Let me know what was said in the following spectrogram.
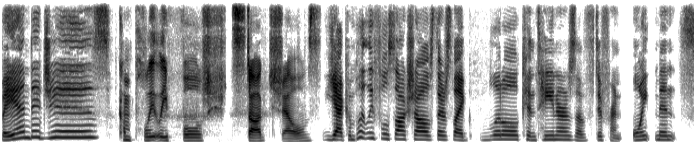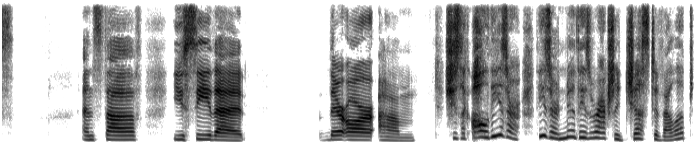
bandages. Completely full sh- stocked shelves. Yeah, completely full stock shelves. There's like little containers of different ointments and stuff. You see that there are um she's like, "Oh, these are these are new. These were actually just developed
